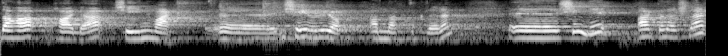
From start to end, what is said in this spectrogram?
daha hala şeyin var, e, işe yarıyor anlattıkların. E, şimdi arkadaşlar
